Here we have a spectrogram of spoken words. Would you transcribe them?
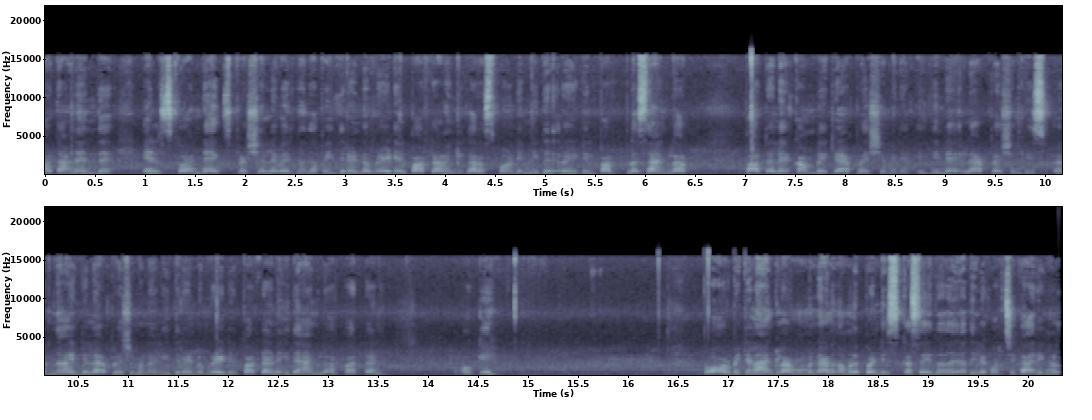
പാർട്ടാണ് എന്ത്? എൽ സ്ക്വയറിന്റെ എക്സ്പ്രഷനിൽ വരുന്നത്. അപ്പോൾ ഇത് രണ്ടും റേഡിയൽ പാർട്ടാണെങ്കിൽ കറസ്പോണ്ടിങ് ഇത് റേഡിയൽ പാർട്ട് പ്ലസ് ആംഗുലാർ പാർട്ടല്ലേ കംപ്ലീറ്റ് ലാപ്ലേഷൻ വരിക. ഇതിന്റെ ലാപ്ലേഷൻ സ്ക്വയർ അതിന്റെ ലാപ്ലേഷൻ പറഞ്ഞാൽ ഇത് രണ്ടും റേഡിയൽ പാർട്ടാണ് ഇത് ആംഗുലാർ പാർട്ടാണ് ഓക്കെ അപ്പോൾ ഓർബിറ്റൽ ആംഗുലാർ ആണ് നമ്മളിപ്പോൾ ഡിസ്കസ് ചെയ്തത്. അതിലെ കുറച്ച് കാര്യങ്ങൾ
